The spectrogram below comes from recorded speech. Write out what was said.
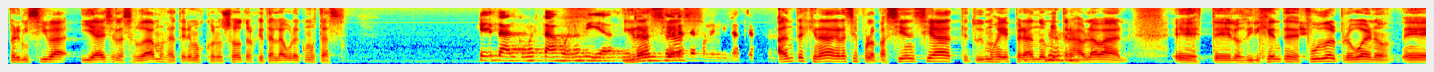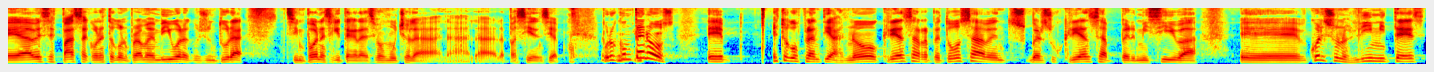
permisiva y a ella la saludamos, la tenemos con nosotros. ¿Qué tal Laura? ¿Cómo estás? ¿Qué tal? ¿Cómo estás? Buenos días. gracias. gracias por la invitación. Antes que nada, gracias por la paciencia. Te tuvimos ahí esperando mientras hablaban este, los dirigentes de fútbol, pero bueno, eh, a veces pasa con esto, con el programa en vivo, la coyuntura se impone, así que te agradecemos mucho la, paciencia. Bueno, contanos, eh, esto que vos planteás, ¿no? Crianza respetuosa versus crianza permisiva. Eh, ¿Cuáles son los límites?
